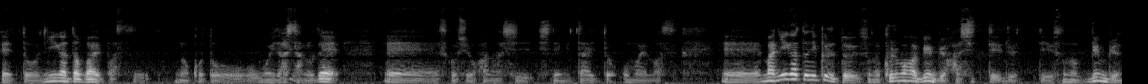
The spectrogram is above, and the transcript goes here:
えっ、と、新潟バイパスのことを思い出したので、えー、少しお話ししてみたいと思います。えー、まあ、新潟に来ると、その車がビュンビュン走っているっていう、そのビュンビュ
